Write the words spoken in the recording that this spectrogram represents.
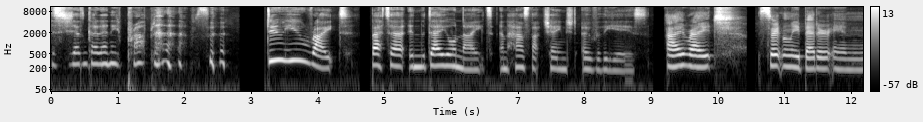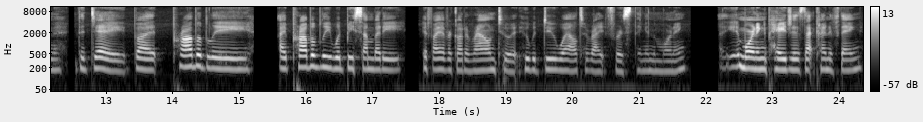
She hasn't got any problems. Do you write better in the day or night? And has that changed over the years? I write certainly better in the day, but probably, I probably would be somebody if I ever got around to it, who would do well to write first thing in the morning, uh, morning pages, that kind of thing.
